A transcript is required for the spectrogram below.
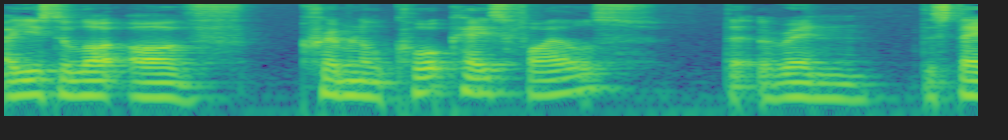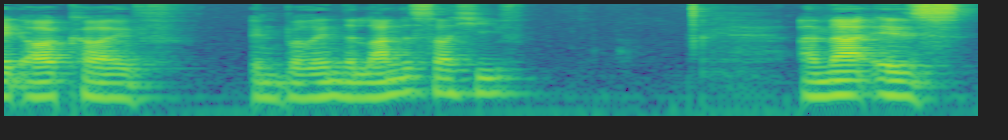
I used a lot of criminal court case files that are in the State Archive in Berlin, the Landesarchiv. And that is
